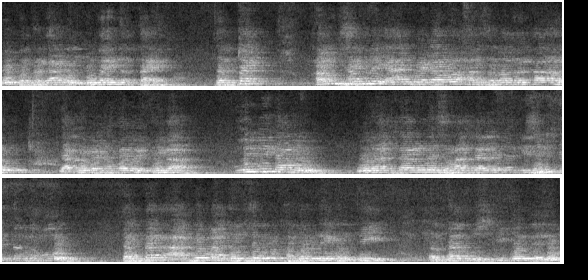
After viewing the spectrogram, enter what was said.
वो पत्रकार बंधु का ही लगता है। जब तक हम सब ने यहाँ बैठा हुआ हर सभागृह का हर यहाँ पे बैठा हुआ व्यक्ति का कोई भी काम हो वो राजकारण में समाज कार्य में किसी भी क्षेत्र में हो तब तक आपके माध्यम से वो खबर नहीं बनती तब तक उसकी कोई वैल्यू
